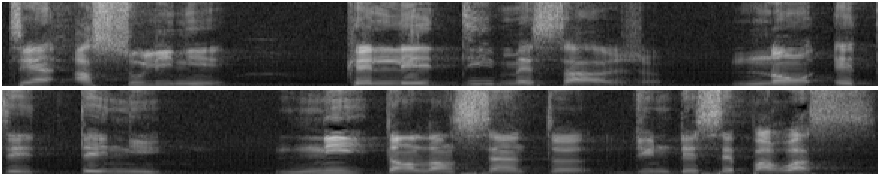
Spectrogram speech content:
tient à souligner que les dix messages n'ont été tenus ni dans l'enceinte d'une de ses paroisses,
